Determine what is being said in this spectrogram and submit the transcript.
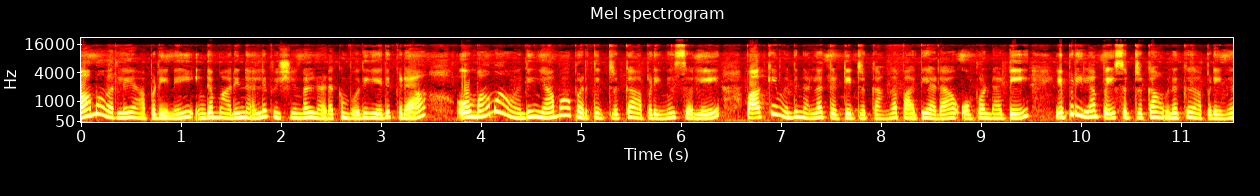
மாமா வரலையா அப்படின்னு? இந்த மாதிரி நல்ல விஷயங்கள் நடக்கும்போது எதுக்குடா? ஓ மாமா வந்து ஞாபகப்படுத்திட்டு இருக்கா அப்படின்னு சொல்லி பாக்கியம் வந்து நல்லா திட்டிட்டு இருக்காங்க பாத்தியாடா உன் பொண்டாட்டி எப்படிலாம் பேசிட்டு இருக்கா உனக்கு அப்படின்னு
